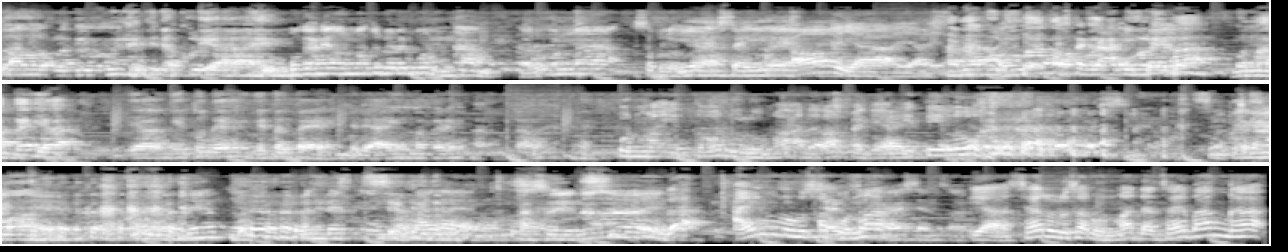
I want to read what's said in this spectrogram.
2004. lebih memilih tidak kuliah. Bukannya Unma tuh 2006, baru Unma sebelumnya Iya, STI. Oh iya iya. iya. Karena dulu mah tahun STKIP 2005 Unmat teh ya ya gitu deh, gitu teh. Jadi aing memilih ah, lah. Unma itu dulu mah adalah PGRI tilu. Ya euy. Enggak, aing lulusan Unma. ya. Ya, saya lulusan Unma dan saya bangga.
